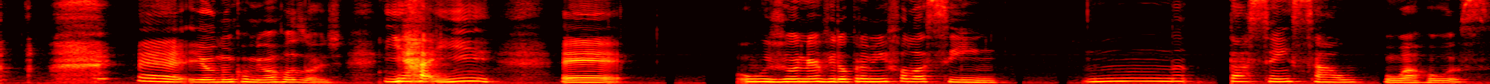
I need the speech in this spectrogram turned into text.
é, eu não comi o arroz hoje. E aí, é, o Júnior virou para mim e falou assim: Hum, tá sem sal o arroz.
